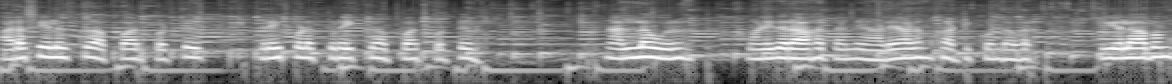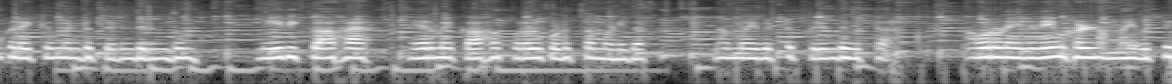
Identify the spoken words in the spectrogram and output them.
அரசியலுக்கு அப்பாற்பட்டு திரைப்படத்துறைக்கு அப்பாற்பட்டு நல்ல ஒரு மனிதராக தன்னை அடையாளம் காட்டிக்கொண்டவர் சுயலாபம் கிடைக்கும் என்று தெரிந்திருந்தும் நீதிக்காக நேர்மைக்காக குரல் கொடுத்த மனிதர் நம்மை விட்டு பிரிந்து விட்டார். அவருடைய நினைவுகள் நம்மை விட்டு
